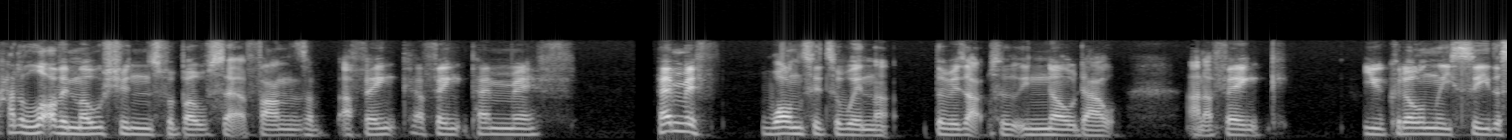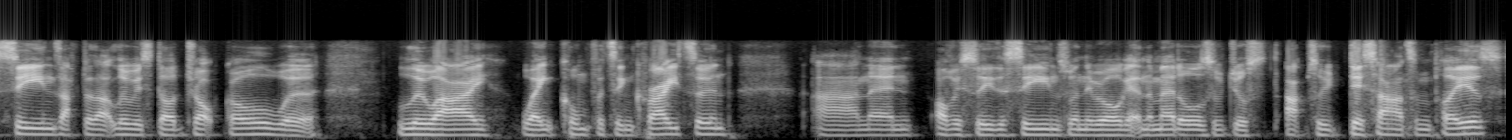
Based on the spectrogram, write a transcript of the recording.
had a lot of emotions for both set of fans. I, I think. I think Penrith Penrith wanted to win that. There is absolutely no doubt, and I think you could only see the scenes after that Lewis Dodd drop goal where Luai went comforting Crichton, and then obviously the scenes when they were all getting the medals of just absolute disheartened players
